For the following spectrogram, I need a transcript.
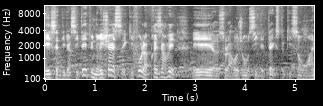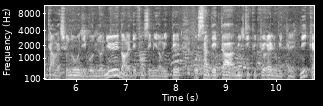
Et cette diversité est une richesse et qu'il faut la préserver. Et euh, cela rejoint aussi des textes qui sont internationaux au niveau de l'ONU, dans la défense des minorités au sein d'États multiculturels ou multiethniques.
